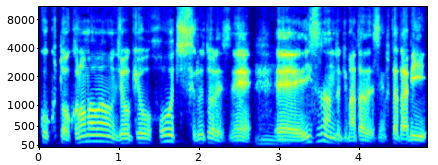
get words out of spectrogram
刻とこのままの状況を放置するとですね、うん、えー、いつ何時またですね再び、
